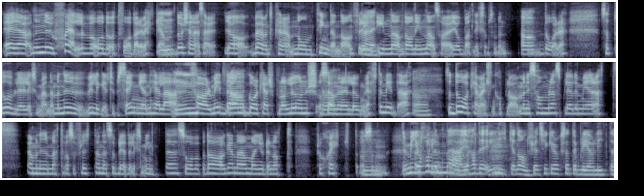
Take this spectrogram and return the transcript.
är jag nu själv och då två dagar i veckan Mm. då känner jag så här, jag behöver inte planera någonting den dagen. För Nej. innan, dagen innan så har jag jobbat liksom som en Ja. dåre. Så att då blir det liksom, nej men nu, vi ligger typ i sängen hela Mm. förmiddagen, Ja. går kanske på någon lunch och sen Ja. är det en lugn eftermiddag. Ja. Så då kan jag verkligen koppla av. Men i somras blev det mer att Ja men i och med att det var så flytande så blev det liksom inte sova på dagarna, man gjorde något projekt och sen Ja, men jag håller med, jag hade likadant för jag tycker också att det blev lite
